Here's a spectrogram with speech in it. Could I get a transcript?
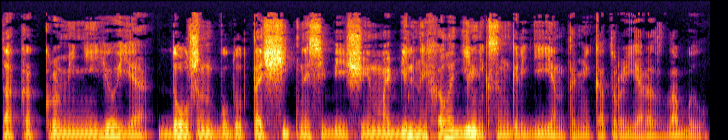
Так как кроме нее я должен буду тащить на себе еще и мобильный холодильник с ингредиентами, которые я раздобыл.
